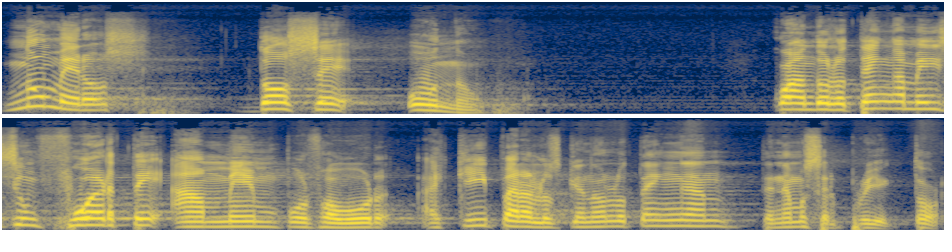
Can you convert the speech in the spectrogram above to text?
Números 12, 1. Cuando lo tenga me dice un fuerte amén, por favor. Aquí para los que no lo tengan, tenemos el proyector.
